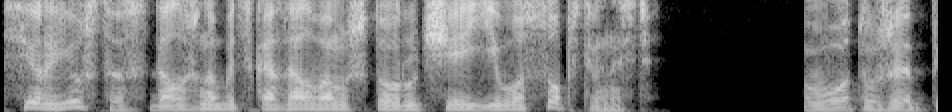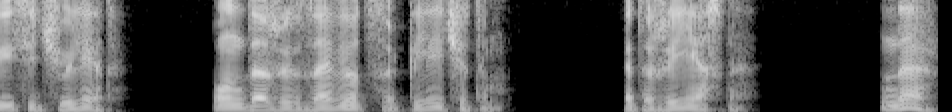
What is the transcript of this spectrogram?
«Сир Юстас, должно быть, сказал вам, что ручей — его собственность». «Вот уже тысячу лет. Он даже зовется клетчатым. Это же ясно». «Да».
